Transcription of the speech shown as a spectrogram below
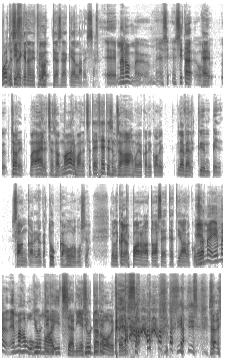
Voitit siis, ikinä niitä rottia siellä kellarissa? Eh, Mä en ole eh, si- sitä... Hei, sorry, mä häiritsen sua. Mä arvaan, että sä teit heti semmoisen hahmon, joka niinku oli level 10 sankari, jonka tukka hulmus ja jolla oli kaikki Joo. parhaat aseet heti alkuun. Sä- En mä, en, mä, en mä halua You omaa itseäni esittää roolipelissä. siis, Sä, sä et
